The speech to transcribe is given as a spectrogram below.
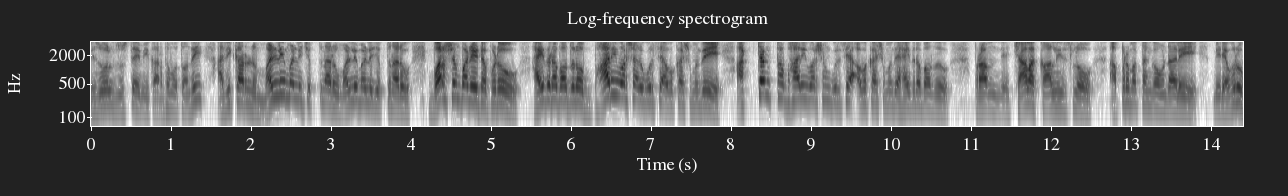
విజువల్ చూస్తే మీకు అర్థమవుతుంది. అధికారులు మళ్ళీ మళ్ళీ చెప్తున్నారు మళ్ళీ మళ్ళీ చెప్తున్నారు. వర్షం పడేటప్పుడు హైదరాబాద్లో భారీ వర్షాలు కురిసే అవకాశం ఉంది. అత్యంత భారీ వర్షం కురిసే అవకాశం ఉంది హైదరాబాద్ ప్రా చాలా కాలనీస్లో అప్రమత్తంగా ఉండాలి. మీరు ఎవరు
